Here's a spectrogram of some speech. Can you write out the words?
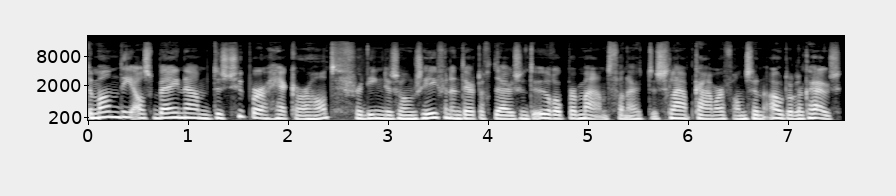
De man die als bijnaam de superhacker had... verdiende zo'n 37.000 euro per maand... vanuit de slaapkamer van zijn ouderlijk huis.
